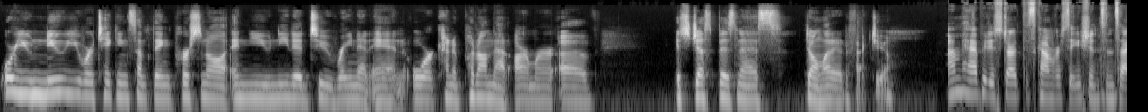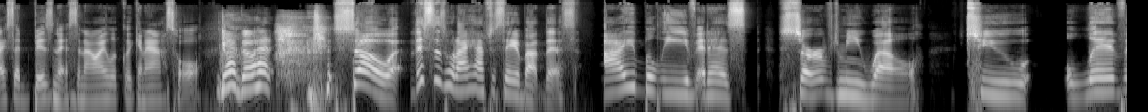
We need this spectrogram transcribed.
or you knew you were taking something personal and you needed to rein it in or kind of put on that armor of it's just business don't let it affect you I'm happy to start this conversation since I said business and now I look like an asshole. yeah go ahead so, this is what I have to say about this. I believe it has served me well to live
